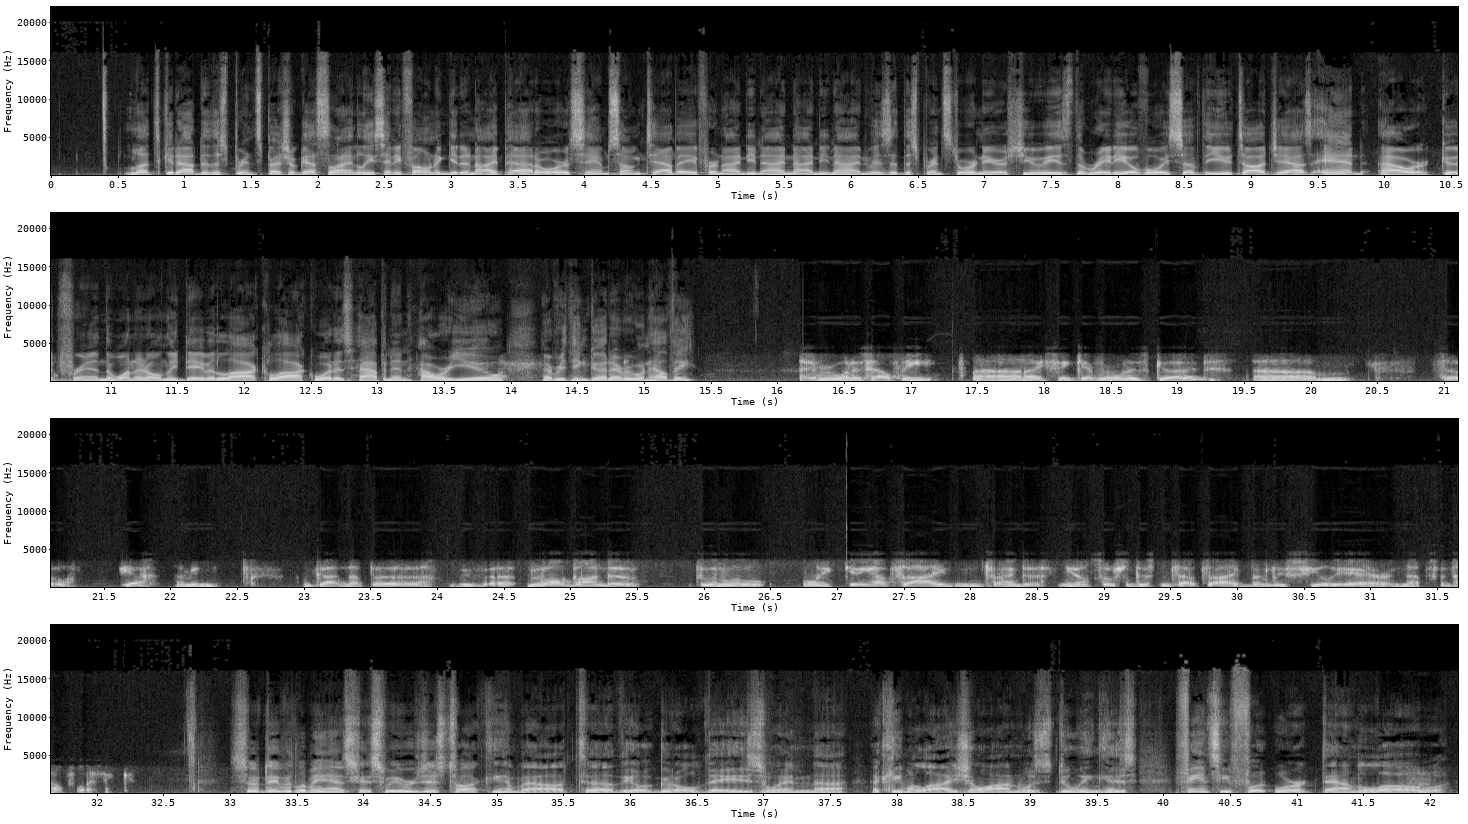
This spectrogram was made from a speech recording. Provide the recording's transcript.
Let's get out to the Sprint special guest line. Lease any phone and get an iPad or a Samsung Tab A for ninety nine ninety nine. Visit the Sprint store nearest you. He is the radio voice of the Utah Jazz and our good friend, the one and only David Locke. Locke, what is happening? How are you? Everything good? Everyone healthy? Everyone is healthy. Uh, I think everyone is good. Um, so, yeah, I mean, we've gotten up. Uh, we've uh, we've all gone to doing a little like getting outside and trying to, you know, social distance outside, but at least feel the air, and that's been helpful, I think. So, David, let me ask you this. We were just talking about uh, the old, good old days when uh, Akeem Olajuwon was doing his fancy footwork down low.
